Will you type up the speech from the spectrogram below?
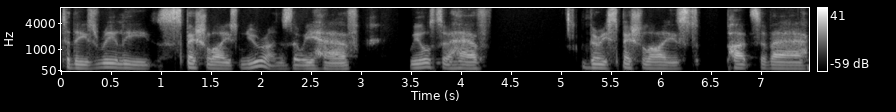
to these really specialized neurons that we have, we also have very specialized parts of our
